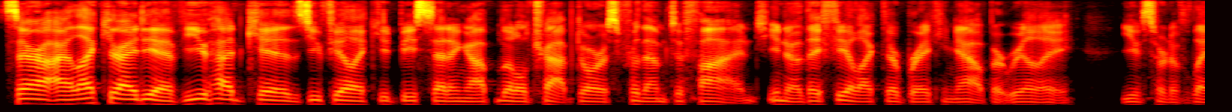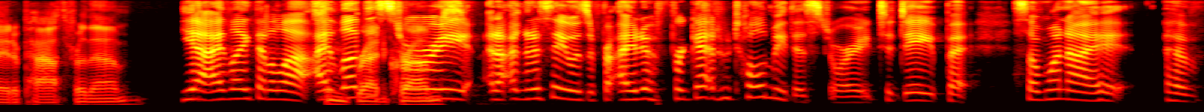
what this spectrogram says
Sarah, I like your idea. If you had kids, you feel like you'd be setting up little trapdoors for them to find. You know, they feel like they're breaking out, but really you've sort of laid a path for them. Yeah, I like that a lot. I love the story. I'm going to say it was a fr- I forget who told me this story to date, but someone I have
